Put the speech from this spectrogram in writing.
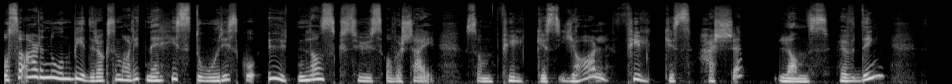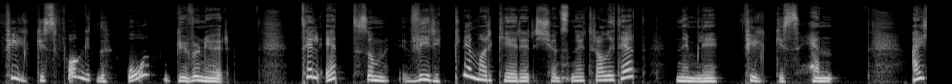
Og så er det noen bidrag som har litt mer historisk og utenlandsk sus over seg, som fylkesjarl, fylkesherse, landshøvding, fylkesfogd og guvernør. Til ett som virkelig markerer kjønnsnøytralitet, nemlig fylkeshen. Ei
